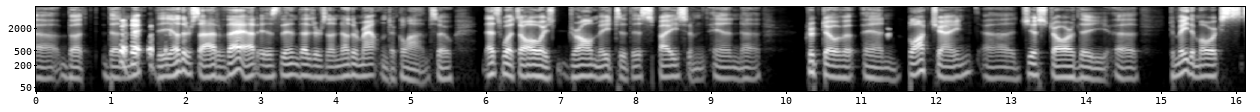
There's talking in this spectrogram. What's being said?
uh, but the the other side of that is then that there's another mountain to climb so that's what's always drawn me to this space and and uh, crypto and blockchain uh, just are the uh, to me the more ex-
